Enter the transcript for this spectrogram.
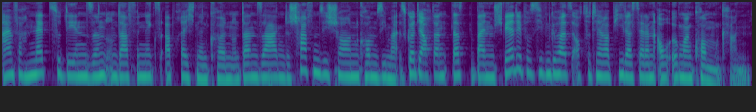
einfach nett zu denen sind und dafür nichts abrechnen können und dann sagen, das schaffen sie schon, kommen sie mal. Es gehört ja auch dann, das, bei einem Schwerdepressiven gehört es auch zur Therapie, dass der dann auch irgendwann kommen kann.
